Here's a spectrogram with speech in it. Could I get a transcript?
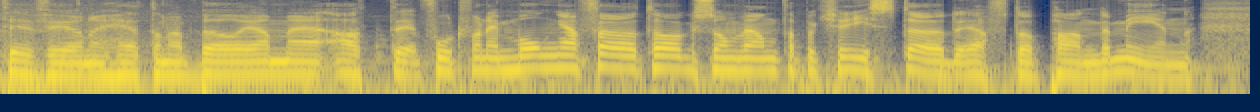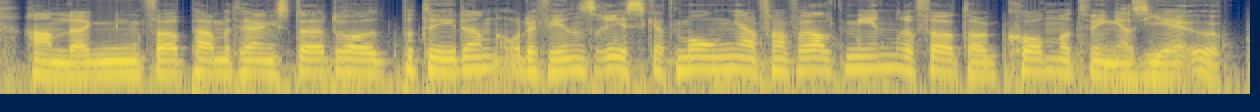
TV4-nyheterna börjar med att det fortfarande är många företag som väntar på krisstöd efter pandemin. Handläggning för permitteringsstöd drar ut på tiden och det finns risk att många, framförallt mindre företag, kommer tvingas ge upp.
